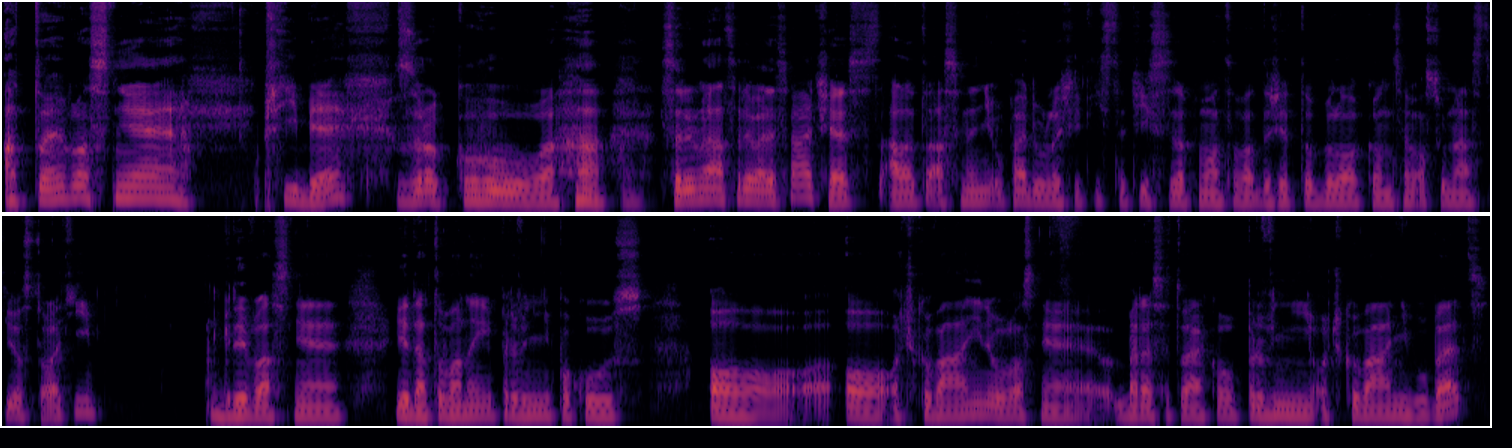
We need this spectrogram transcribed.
A to je vlastně příběh z roku 1796, ale to asi není úplně důležitý, stačí si zapamatovat, že to bylo koncem 18. století, kdy vlastně je datovaný první pokus o, o očkování, nebo vlastně bere se to jako první očkování vůbec.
